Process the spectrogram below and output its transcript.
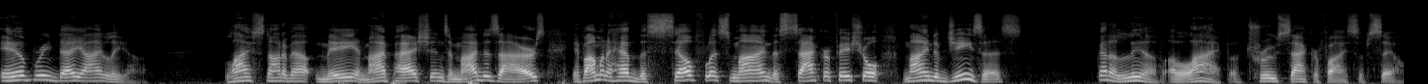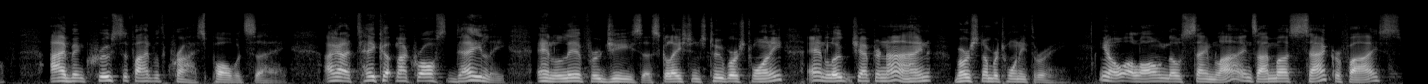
Every day I live, life's not about me and my passions and my desires. If I'm going to have the selfless mind, the sacrificial mind of Jesus, I've got to live a life of true sacrifice of self. I've been crucified with Christ, Paul would say. I got to take up my cross daily and live for Jesus. Galatians 2 verse 20 and Luke chapter 9 verse number 23. You know, along those same lines, I must sacrifice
